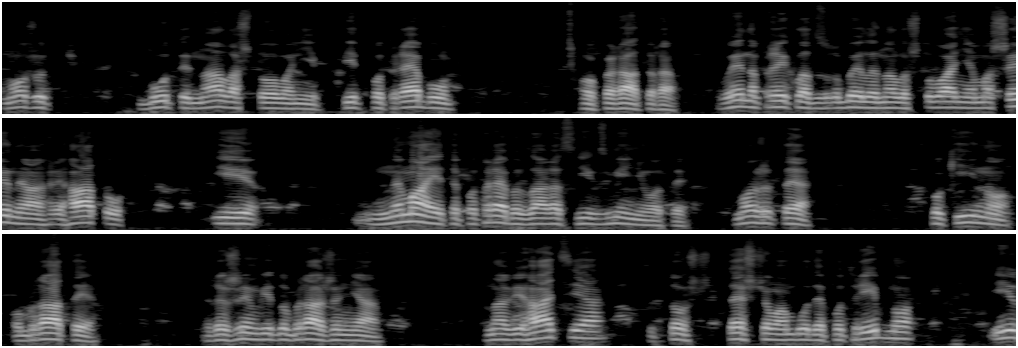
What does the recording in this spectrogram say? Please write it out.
можуть бути налаштовані під потребу оператора. Ви, наприклад, зробили налаштування машини, агрегату і не маєте потреби зараз їх змінювати. Можете спокійно обрати режим відображення навігація, це те, що вам буде потрібно, і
